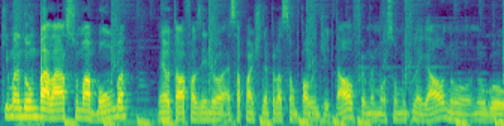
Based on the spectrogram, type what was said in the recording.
Que mandou um balaço, uma bomba. Né, eu estava fazendo essa partida pela São Paulo Digital. Foi uma emoção muito legal no, no gol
